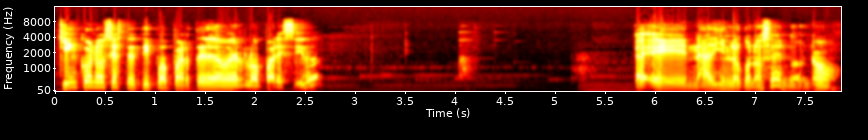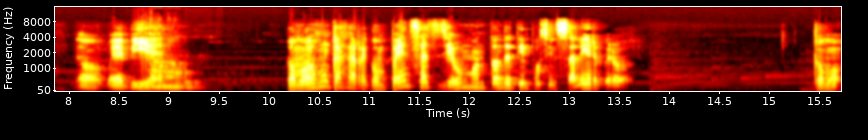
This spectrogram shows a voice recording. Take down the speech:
¿Quién conoce a este tipo aparte de haberlo aparecido? Eh, eh ¿Nadie lo conoce? No, no, no, eh, bien. Como es un cazarrecompensas, lleva un montón de tiempo sin salir, pero... Como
